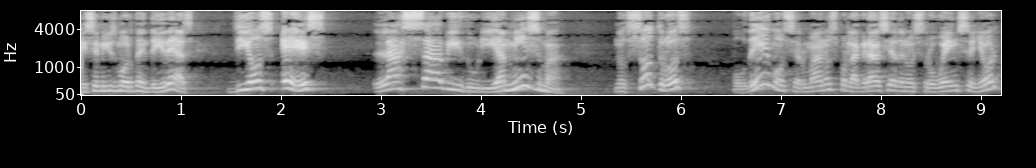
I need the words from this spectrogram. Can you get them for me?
ese mismo orden de ideas. Dios es la sabiduría misma. Nosotros podemos, hermanos, por la gracia de nuestro buen Señor,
